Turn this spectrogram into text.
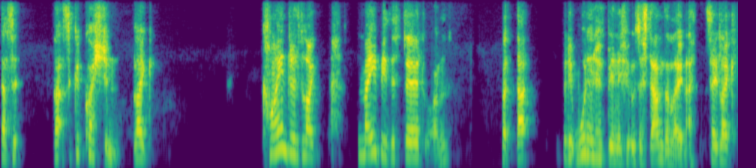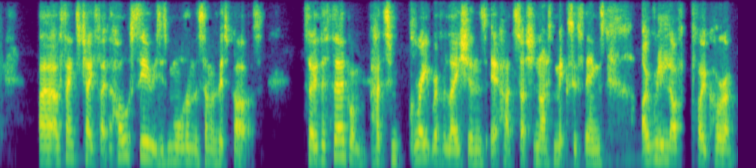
that's a that's a good question. Like, kind of like maybe the third one, but that but it wouldn't have been if it was a standalone. I, so like uh, I was saying to Chase, like the whole series is more than the sum of its parts. So the third one had some great revelations. It had such a nice mix of things. I really love folk horror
